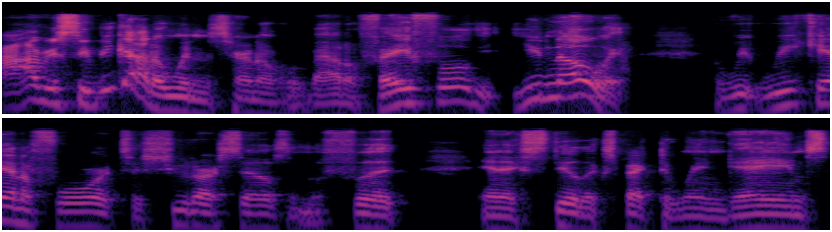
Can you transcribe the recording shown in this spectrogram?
Obviously, we got to win the turnover battle. Faithful, you know it we, we can't afford to shoot ourselves in the foot and still expect to win games.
